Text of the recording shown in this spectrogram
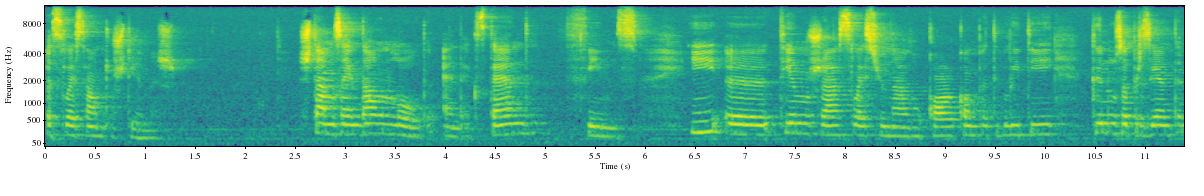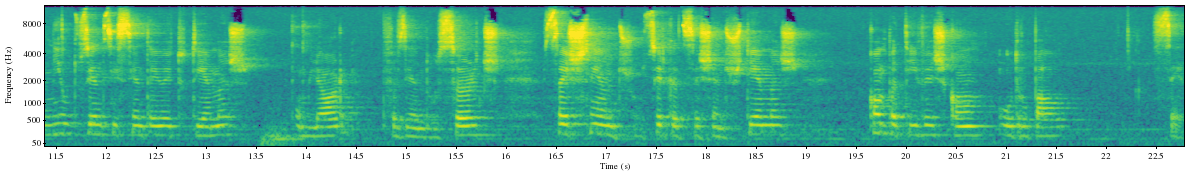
a seleção dos temas. Estamos em Download and Extend Themes e uh, temos já selecionado o Core Compatibility que nos apresenta 1268 temas, ou melhor, fazendo o search, 600, cerca de 600 temas compatíveis com o Drupal 7.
